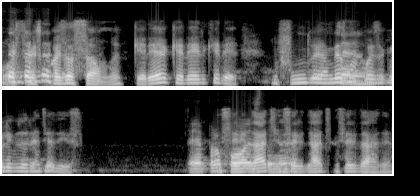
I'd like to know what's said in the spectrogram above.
Ou as três coisas são, né? Querer, querer e querer. No fundo, é a mesma é. coisa que o livro do Oriente diz. É propósito, Sinceridade, né? sinceridade, sinceridade. É.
